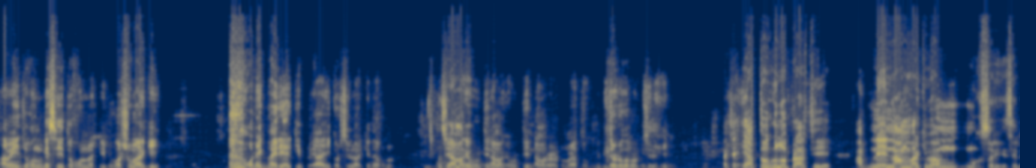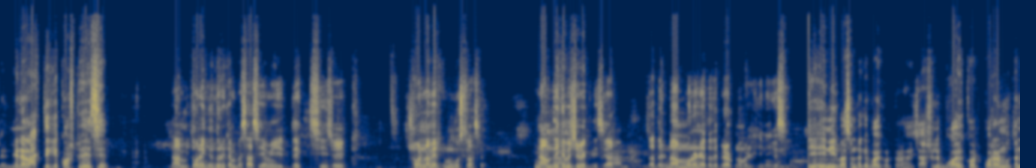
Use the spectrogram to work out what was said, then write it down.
আমি যখন গেছি তখন আর কি ঢোকার সময় আর কি অনেক ভাইরে আর কি ই করছিল আর কি তখন। যে আমাকে ভোট দিন আমাকে ভোট দিন আমার তোমরা এত ভিতরে ঢোকার পর কিছু দেখিনি। আচ্ছা এতগুলো প্রার্থী আপনি নাম্বার কীভাবে মু- মুখস্থ রেখেছিলেন এটা রাখতে কি কষ্ট হয়েছে? না আমি তো অনেকদিন ধরে ক্যাম্পাসে আছি আমি দেখছি যে সবার নামে আর কি মুখস্থ আছে। নাম দেখে বেশি দিছি আর যাদের নাম মনে নেই তাদের বিরাট নাম লিখে নিয়ে গেছি। যে এই নির্বাচনটাকে বয়কট করা হয়েছে আসলে বয়কট করার মতন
